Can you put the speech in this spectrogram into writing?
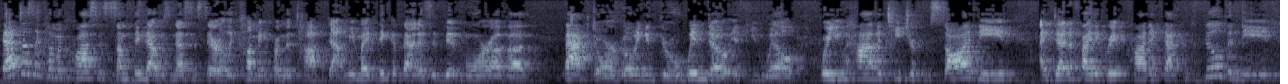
that doesn't come across as something that was necessarily coming from the top down. We might think of that as a bit more of a backdoor, going in through a window, if you will, where you have a teacher who saw a need, identified a great product that could fill the need,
